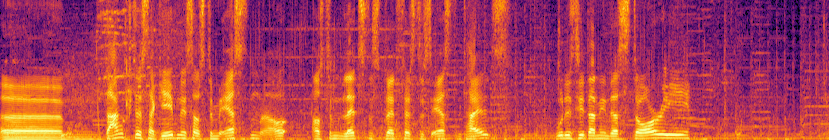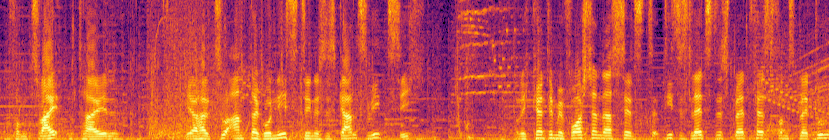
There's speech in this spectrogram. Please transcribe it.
ähm, dank des Ergebnisses aus dem ersten, aus dem letzten Splatfest des ersten Teils, wurde sie dann in der Story vom zweiten Teil ja halt zur Antagonistin. Es ist ganz witzig. Und ich könnte mir vorstellen, dass jetzt dieses letzte Splatfest von Splatoon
